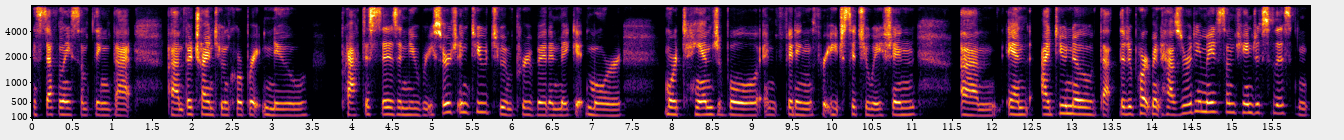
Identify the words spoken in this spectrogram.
It's definitely something that um, they're trying to incorporate new practices and new research into to improve it and make it more more tangible and fitting for each situation. Um, and I do know that the department has already made some changes to this and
